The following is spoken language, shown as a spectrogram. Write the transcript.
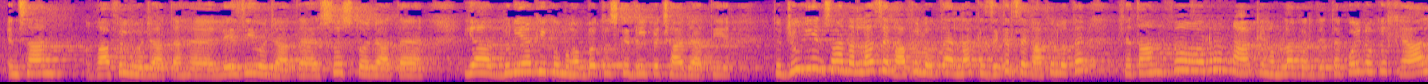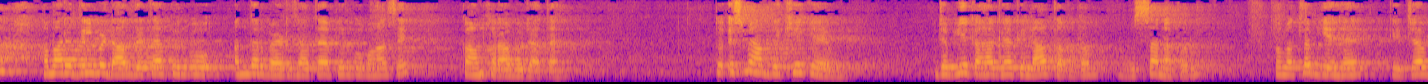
انسان غافل ہو جاتا ہے لیزی ہو جاتا ہے، سست ہو جاتا ہے، یا دنیا کی کوئی محبت اس کے دل پہ چھا جاتی ہے۔ تو جو ہی انسان اللہ سے غافل ہوتا ہے، اللہ کے ذکر سے غافل ہوتا ہے، شیطان فوراً آ کے حملہ کر دیتا ہے۔ کوئی نہ کوئی خیال ہمارے دل میں ڈال دیتا ہے، پھر وہ اندر بیٹھ جاتا ہے، پھر وہ وہاں سے کام خراب ہو جاتا ہے۔ تو اس میں آپ دیکھیے کہ جب یہ کہا گیا کہ لا تغضب، غصہ نہ کرو، تو مطلب یہ ہے کہ جب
